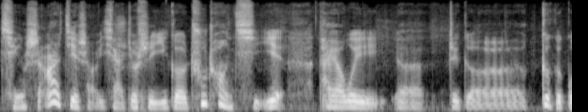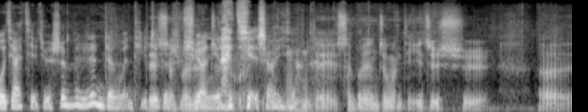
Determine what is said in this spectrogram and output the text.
请沈二介绍一下，就是一个初创企业，他要为呃这个各个国家解决身份认证问题，这个是需要你来介绍一下。对，身份认证问题一直是呃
